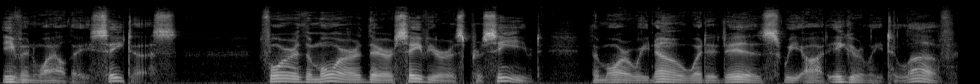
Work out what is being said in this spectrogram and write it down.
even while they sate us. For the more their Saviour is perceived, the more we know what it is we ought eagerly to love.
